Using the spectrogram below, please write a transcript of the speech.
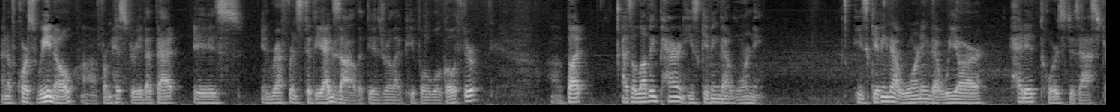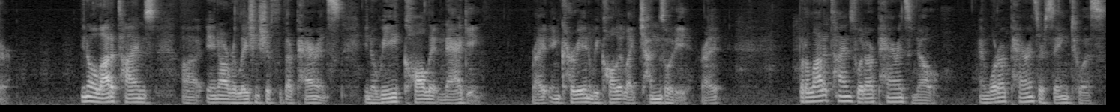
And of course, we know uh, from history that that is in reference to the exile that the Israelite people will go through. Uh, but as a loving parent, he's giving that warning. He's giving that warning that we are headed towards disaster. You know, a lot of times uh, in our relationships with our parents, you know, we call it nagging, right? In Korean, we call it like chansori, right? But a lot of times, what our parents know and what our parents are saying to us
